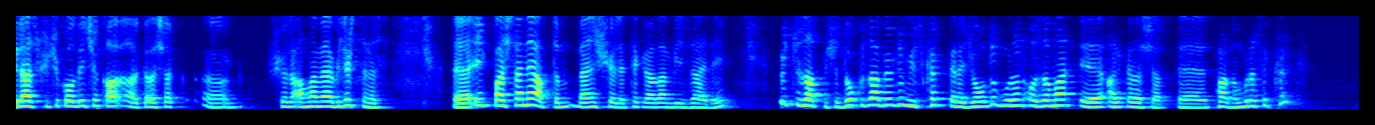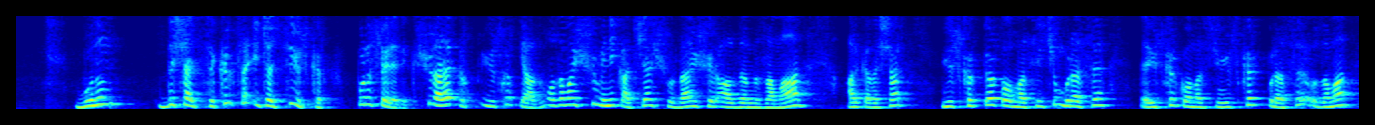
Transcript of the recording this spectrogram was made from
Biraz küçük olduğu için ka- arkadaşlar e, şöyle anlamayabilirsiniz. E, ilk başta ne yaptım? Ben şöyle tekrardan bir izah edeyim. 360'ı 9'a böldüm 140 derece oldu. Bunun o zaman e, arkadaşlar pardon burası 40. Bunun dış açısı 40 ise iç açısı 140. Bunu söyledik. Şurada 40, 140 yazdım. O zaman şu minik açıya şuradan şöyle aldığımız zaman arkadaşlar 144 olması için burası 140 olması için 140 burası. O zaman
